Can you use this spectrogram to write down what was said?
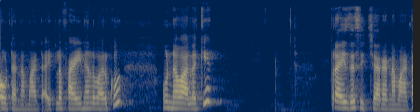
అవుట్ అన్నమాట. ఇట్లా ఫైనల్ వరకు ఉన్న వాళ్ళకి ప్రైజెస్ ఇచ్చారన్నమాట.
